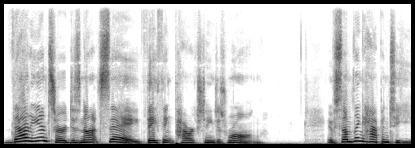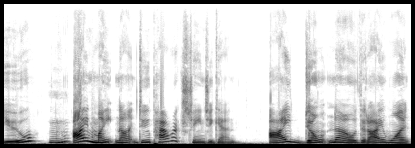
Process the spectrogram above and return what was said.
that answer does not say they think power exchange is wrong. If something happened to you, mm-hmm. I might not do power exchange again. I don't know that I want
